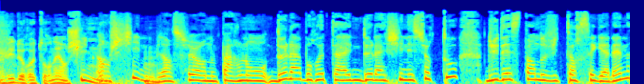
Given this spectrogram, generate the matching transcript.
Envie de retourner en Chine. En Chine, mmh. bien sûr. Nous parlons de la Bretagne, de la Chine et surtout du destin de Victor Ségalen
